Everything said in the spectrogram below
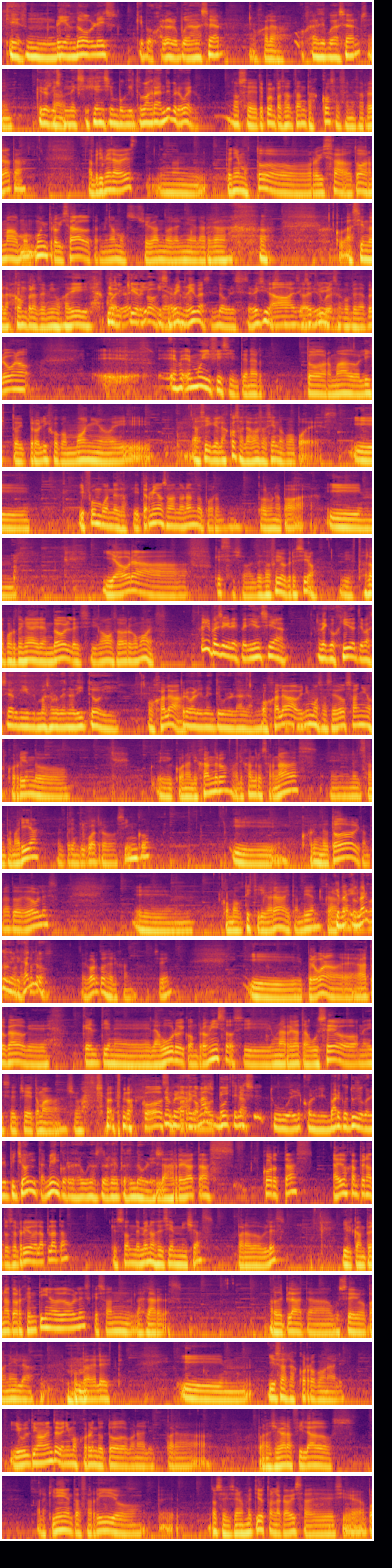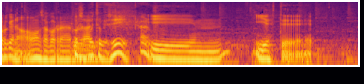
que es un río en dobles, que ojalá lo puedan hacer, Ojalá. ojalá se pueda hacer. Sí. Creo que Ya. es una exigencia un poquito más grande, pero bueno. No sé, te pueden pasar tantas cosas en esa regata. La primera vez teníamos todo revisado, todo armado, muy, muy improvisado. Terminamos llegando a la línea de largada, haciendo las compras el mismo día, No, cualquier pero, eh, cosa. Esa vez ¿no? ibas en dobles, esa vez ibas No, esa vez tripulación completa. Pero bueno, eh, es, es muy difícil tener todo armado, listo y prolijo con moño. y Así que las cosas las vas haciendo como podés. Y, y fue un buen desafío. Terminamos abandonando por, por una pavada. Y, y ahora, qué sé yo, el desafío creció. Y está la oportunidad de ir en dobles y vamos a ver cómo es. A mí me parece que la experiencia recogida te va a hacer ir más ordenadito y Ojalá. probablemente uno la haga. Ojalá, venimos hace dos años corriendo eh, con Alejandro, Alejandro Cernadas, eh, en el Santa María, el 34-5, y corriendo todo, el campeonato de dobles, eh, con Bautista Irigaray también. cada ¿El barco de Alejandro? nosotros. El barco es de Alejandro, sí. Y, pero bueno, eh, ha tocado que, que él tiene laburo y compromisos y una regata buceo me dice, che, toma, llévate los cosas No, y pero corre con además vos tenés tu, el- con el barco tuyo, con el pichón, también corres algunas otras regatas en dobles. Las regatas cortas, hay dos campeonatos, el Río de la Plata, que son de menos de 100 millas para dobles, y el Campeonato Argentino de dobles, que son las largas. Mar del Plata, Buceo, Panela, Punta del Este. Y, y esas las corro con Ale. Y últimamente venimos corriendo todo con Ale para, para llegar afilados a las 500, a Río. eh, no sé, se nos metió esto en la cabeza de decir, ¿por qué no? Vamos a correr. Por dale". supuesto que sí, claro. Y, y este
